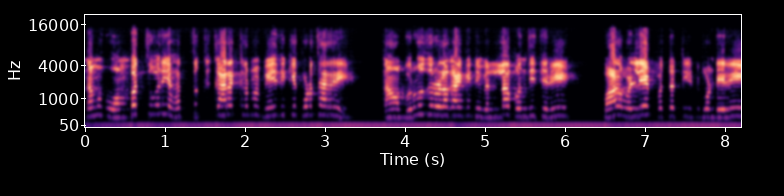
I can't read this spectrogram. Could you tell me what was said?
ನಮಗ್ ಒಂಬತ್ತುವರೆ ಹತ್ತಕ್ಕೆ ಕಾರ್ಯಕ್ರಮ ವೇದಿಕೆ ಕೊಡ್ತಾರ್ರಿ. ನಾವು ಬರುವುದರೊಳಗಾಗಿ ನೀವೆಲ್ಲಾ ಬಂದಿದ್ದೀರಿ. ಬಹಳ ಒಳ್ಳೆಯ ಪದ್ಧತಿ ಇಟ್ಕೊಂಡಿರಿ.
